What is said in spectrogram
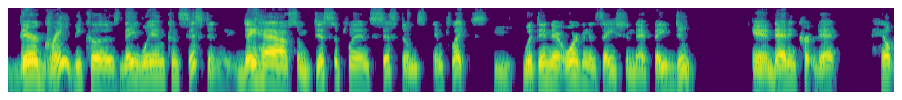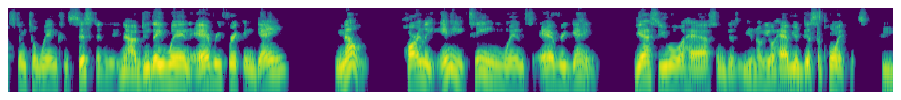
they're great because they win consistently. They have some disciplined systems in place mm. within their organization that they do and that incur- that helps them to win consistently. Now, do they win every freaking game? No, hardly any team wins every game. Yes, you will have some, dis- you know, you'll have your disappointments. Hmm.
